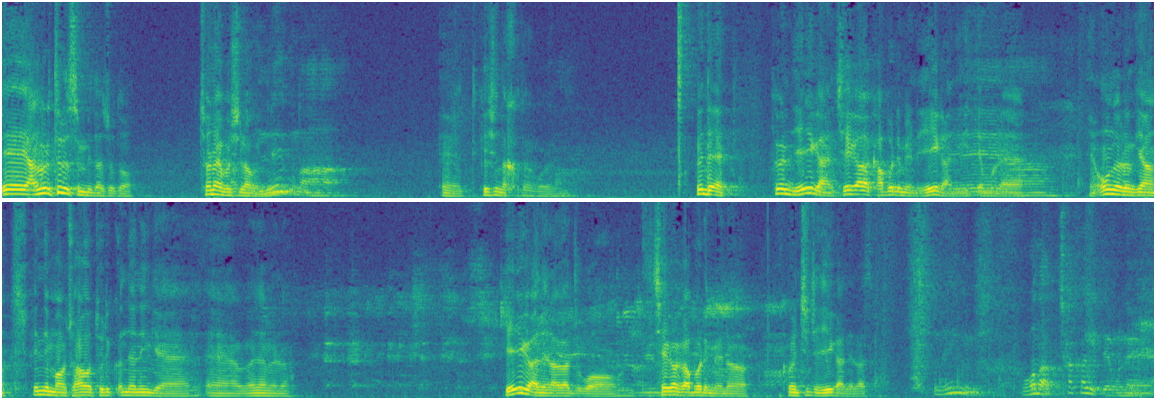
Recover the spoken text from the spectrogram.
예, 안 그래 들었습니다 저도. 전화해 보시려고 했니? 군대구나. 예, 계신다 하더라고요. 근데 그건 예의가 제가 가버리면 예의가 아니기 예, 때문에 아. 예, 오늘은 그냥 형님하고 저하고 둘이 끝내는 게 예, 왜냐면은 예의가 아니라 가지고 제가 가버리면은 그건 진짜 예의가 아니라서. 근데 형님 워낙 착하기 때문에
